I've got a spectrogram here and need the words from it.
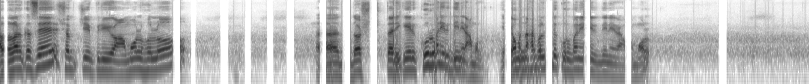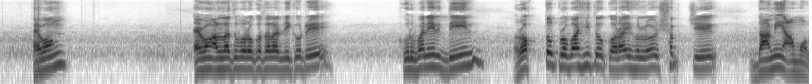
আল্লাহর কাছে সবচেয়ে প্রিয় আমল দশ তারিখের কুরবানির দিনের আমল। নাহার বলতে কুরবানির দিনের আমল। এবং এবং আল্লাহ তবরকতালার নিকটে কুরবানির দিন রক্ত প্রবাহিত করাই হলো সবচেয়ে দামি আমল।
